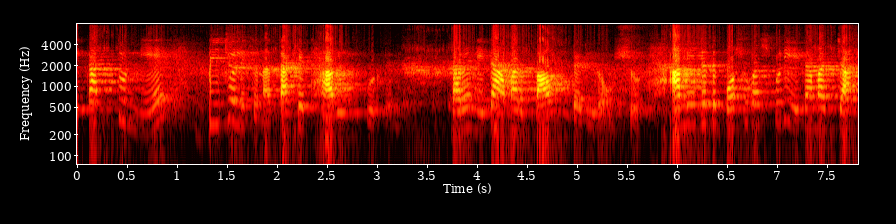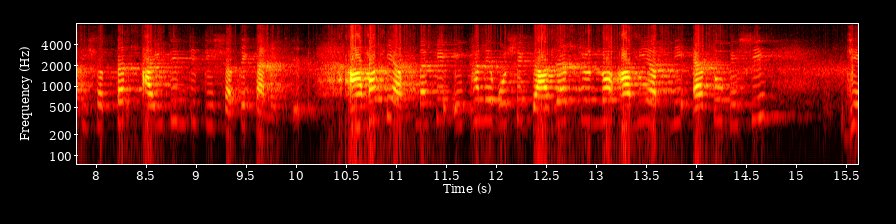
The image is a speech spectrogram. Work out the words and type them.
একাত্তর নিয়ে বিচলিত না, তাকে ধারণ করবেন। কারণ এটা আমার বাউন্ডারির অংশ। আমি এটাতে বসবাস করি, এটা আমার জাতিসত্তার আইডেন্টিটির সাথে কানেক্টেড আমাকে আপনাকে এখানে বসে গাজার জন্য আমি, আপনি এত বেশি যে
